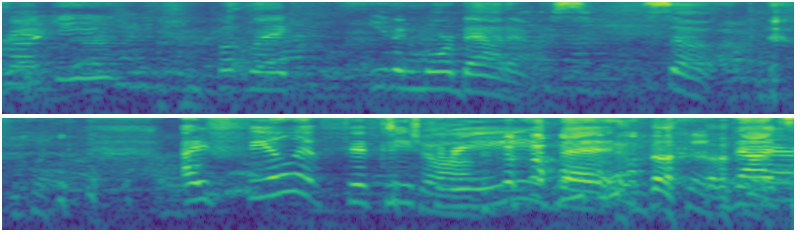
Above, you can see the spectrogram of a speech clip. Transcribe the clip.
snarky, but like even more badass. So, I feel at 53 that that's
